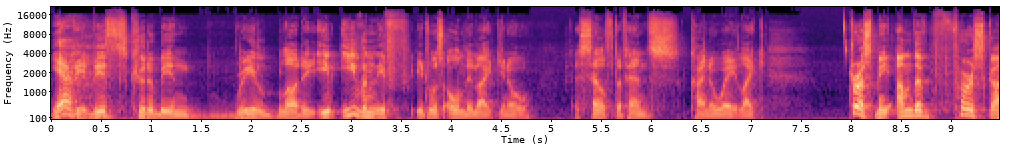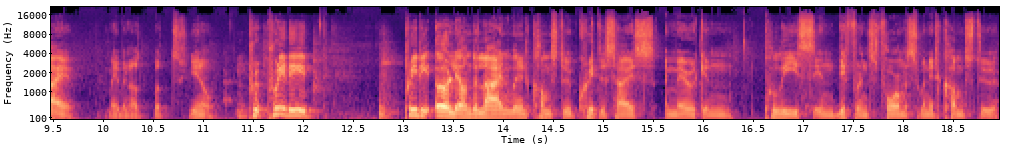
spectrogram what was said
Yeah. thi- this could have been real bloody, e- even if it was only like you know a self-defense kind of way. Like, trust me, I'm the first guy, maybe not, but you know, pr- pretty, pretty early on the line when it comes to criticize American police in different forms when it comes to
